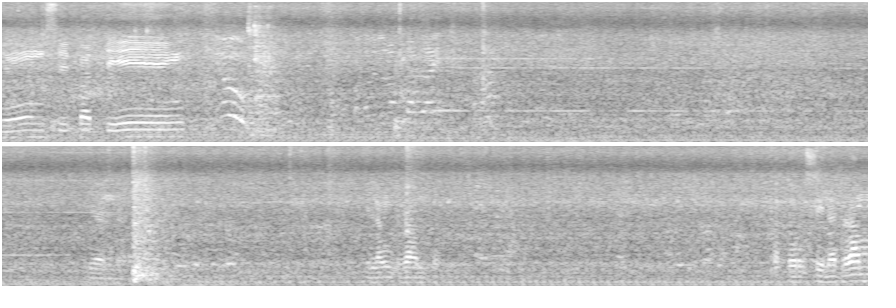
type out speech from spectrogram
Yun si Pating. Yan na. Ilang drum to? 14 na drum.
